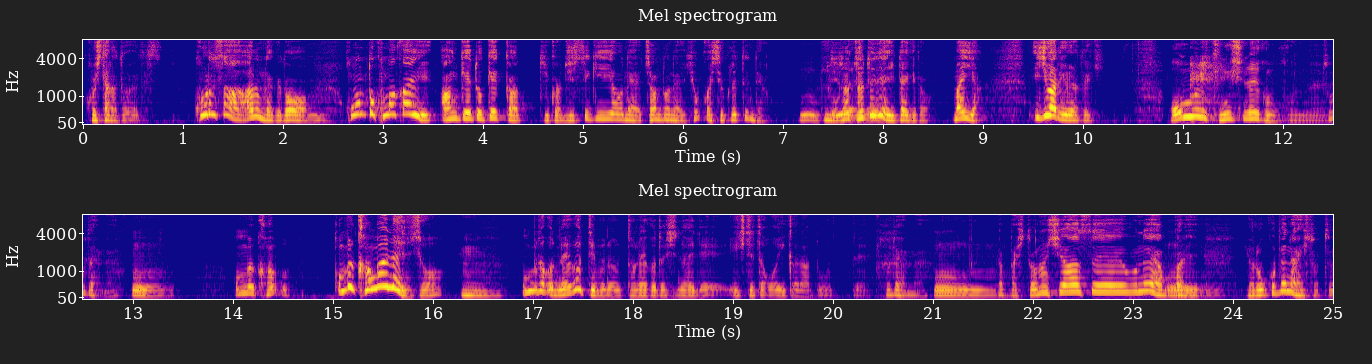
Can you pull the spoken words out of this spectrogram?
こうしたら同様です？これさあるんだけど、ほんと細かいアンケート結果っていうか実績をねちゃんとね評価してくれてんだよ,、うんそそういう時は言いたいけど。まあいいや。意地悪言われた時。あんまり気にしないかもわかんない。そうだよね。うんあんまりかあんまり考えないでしょ？うん。あんまりだからネガティブな捉え方しないで生きてた方がいいかなと思って。そうだよね。うん。やっぱ人の幸せをねやっぱり喜べない人って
